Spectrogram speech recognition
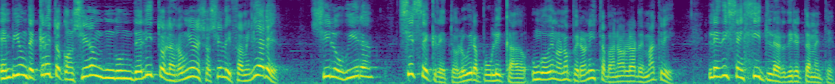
envía un decreto considerando un delito las reuniones sociales y familiares. Si lo hubiera si ese secreto lo hubiera publicado un gobierno no peronista, para no hablar de Macri, le dicen Hitler directamente.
